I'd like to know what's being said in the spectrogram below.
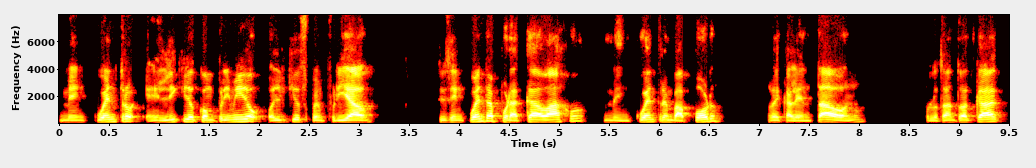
me encuentro en líquido comprimido o líquido superenfriado. Si se encuentra por acá abajo, me encuentro en vapor recalentado, ¿no? Por lo tanto, acá,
